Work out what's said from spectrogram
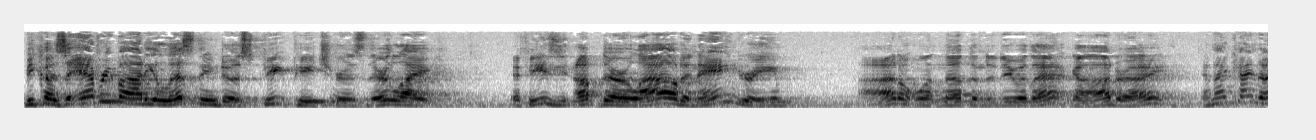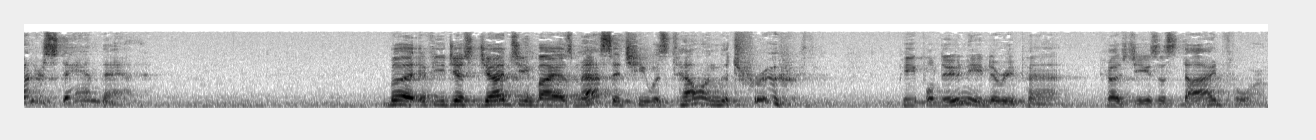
Because everybody listening to a street preacher is, they're like, if he's up there loud and angry, I don't want nothing to do with that, God, right? And I kind of understand that. But if you just judge him by his message, he was telling the truth. People do need to repent because Jesus died for them.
